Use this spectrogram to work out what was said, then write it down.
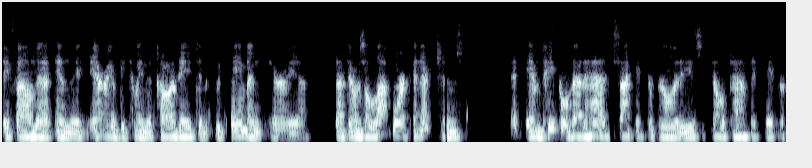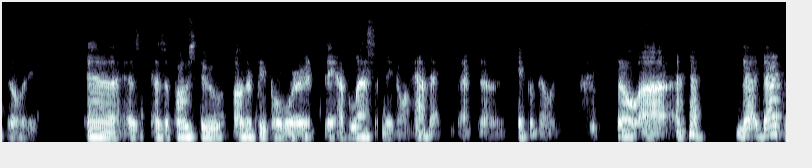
they found that in the area between the caudate and the putamen area, that there was a lot more connections in people that had psychic abilities, telepathic capabilities, uh, as as opposed to other people where they have less and they don't have that that uh, capability. So uh, that that's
